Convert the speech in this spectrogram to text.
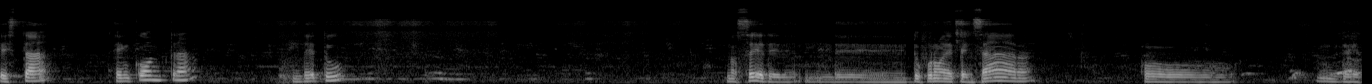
está en contra de tu no sé, de, tu forma de pensar o de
